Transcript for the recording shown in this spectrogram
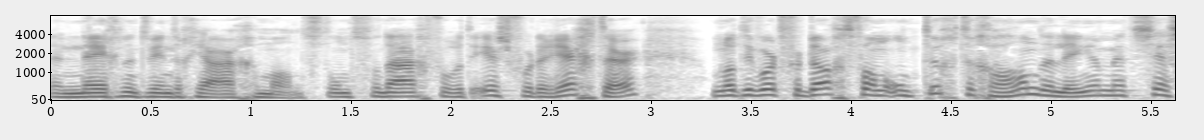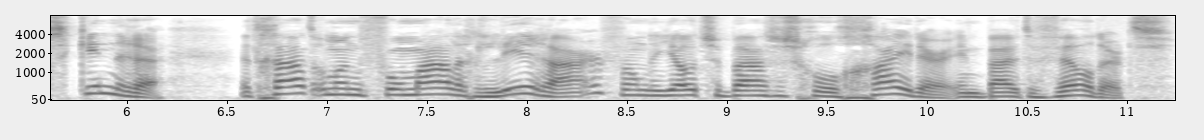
Een 29-jarige man stond vandaag voor het eerst voor de rechter omdat hij wordt verdacht van ontuchtige handelingen met zes kinderen. Het gaat om een voormalig leraar van de Joodse basisschool Geider in Buitenveldert.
